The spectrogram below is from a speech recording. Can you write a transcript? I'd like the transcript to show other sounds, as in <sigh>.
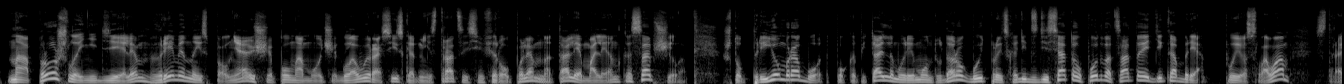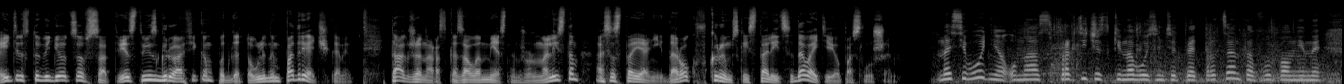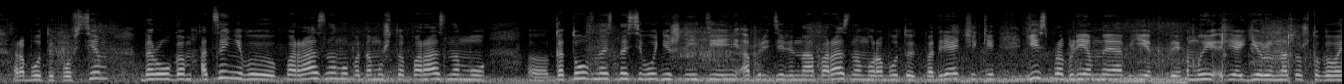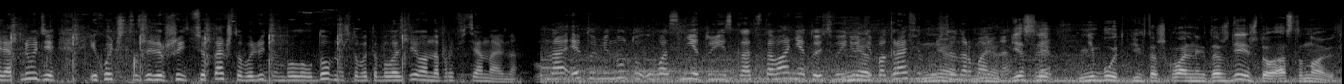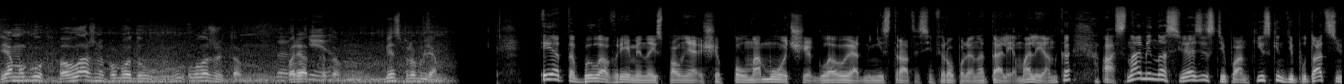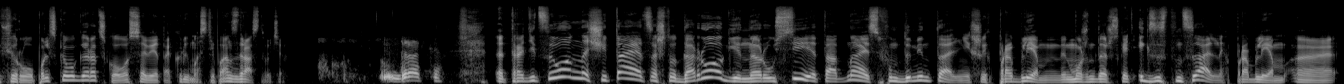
На прошлой неделе временно исполняющая полномочия главы российской администрации Симферополя Наталья Маленко сообщила, что прием работ по капитальному ремонту дорог будет происходить с 10 по 20 декабря. По ее словам, строительство ведется в соответствии с графиком, подготовленным подрядчиками. Также она рассказала местным журналистам о состоянии дорог в крымской столице. Давайте ее послушаем. На сегодня у нас практически на 85% выполнены работы по всем дорогам. Оцениваю по-разному, потому что по-разному Э, готовность на сегодняшний день определена, по-разному работают подрядчики, есть проблемные объекты. Мы реагируем на то, что говорят люди, и хочется завершить все так, чтобы людям было удобно, чтобы это было сделано профессионально. На эту минуту у вас нет риска отставания, то есть вы идете нет, по графику, нет, все нормально? Нет. Если да? не будет каких-то шквальных дождей, что остановит, я могу во влажную погоду уложить там да, порядка там без проблем. Это была временно исполняющая полномочия главы администрации Симферополя Наталья Маленко, а с нами на связи Степан Кискин, депутат Симферопольского городского совета Крыма. Степан, здравствуйте. Здравствуйте. Традиционно считается, что дороги на Руси это одна из фундаментальнейших проблем, можно даже сказать, экзистенциальных проблем э,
